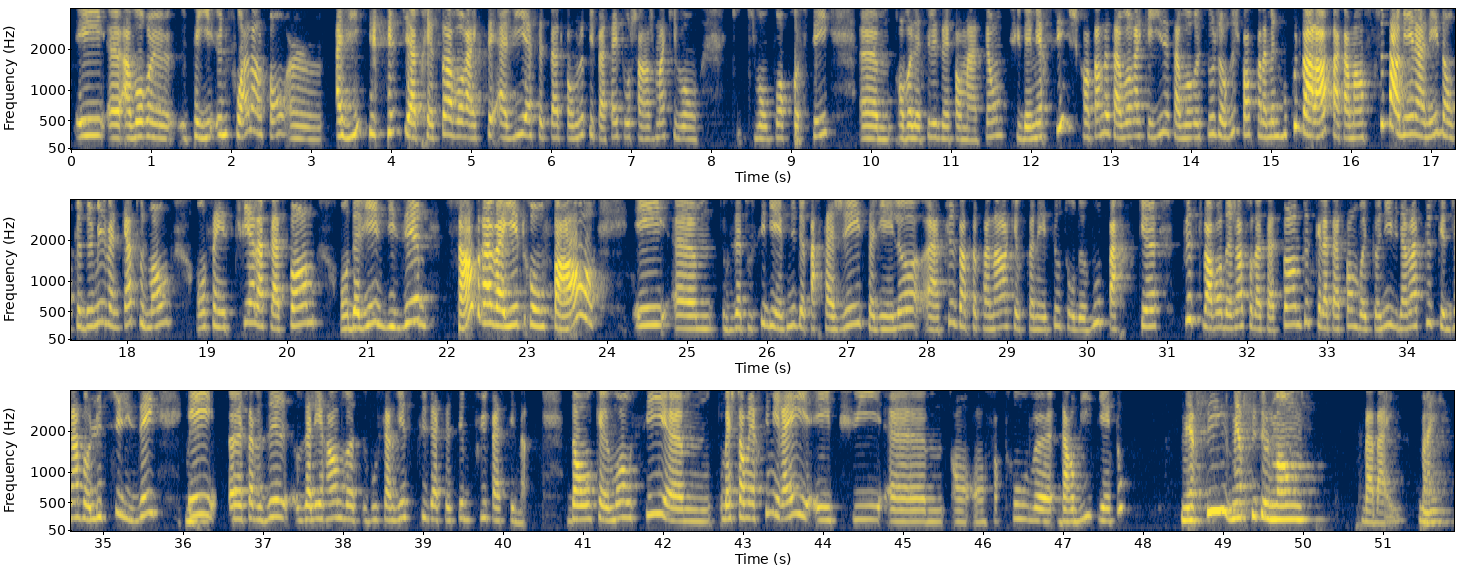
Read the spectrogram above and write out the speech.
et euh, avoir un, payé une fois, dans le fond, un avis, puis après ça, avoir accès à vie à cette plateforme-là, puis peut-être aux changements qui vont, qui, vont pouvoir profiter. Euh, on va laisser les informations. Puis, ben merci. Je suis contente de t'avoir accueilli, de t'avoir reçu aujourd'hui. Je pense qu'on amène beaucoup de valeur. Ça commence super bien l'année. Donc, 2024, tout le monde, on s'inscrit à la plateforme on devient visible sans travailler trop fort. Et euh, vous êtes aussi bienvenue de partager ce lien-là à plus d'entrepreneurs que vous connaissez autour de vous parce que plus il va y avoir de gens sur la plateforme, plus que la plateforme va être connue, évidemment, plus que de gens vont l'utiliser. Et euh, ça veut dire vous allez rendre vos services plus accessibles plus facilement. Donc, euh, moi aussi, ben, je te remercie, Mireille. Et puis, on, on, se retrouve dans bientôt. Merci. Merci tout le monde. Bye bye. Bye.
